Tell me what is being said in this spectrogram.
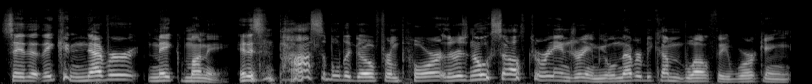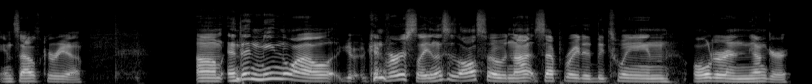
say that they can never make money. It is impossible to go from poor. There is no South Korean dream. You will never become wealthy working in South Korea. Um, and then meanwhile, conversely, and this is also not separated between older and younger,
